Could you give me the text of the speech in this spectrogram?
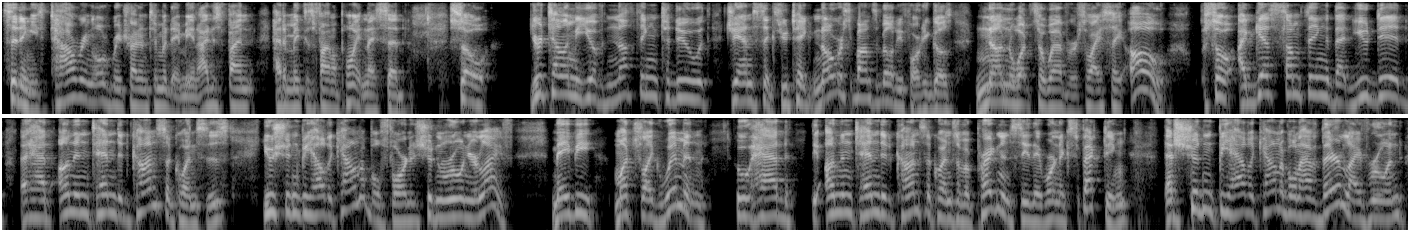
sitting. He's towering over me, trying to intimidate me. And I just find had to make this final point. And I said, so you're telling me you have nothing to do with Jan 6. You take no responsibility for it. He goes, none whatsoever. So I say, oh, so I guess something that you did that had unintended consequences, you shouldn't be held accountable for and it shouldn't ruin your life. Maybe much like women who had the unintended consequence of a pregnancy they weren't expecting, that shouldn't be held accountable and have their life ruined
